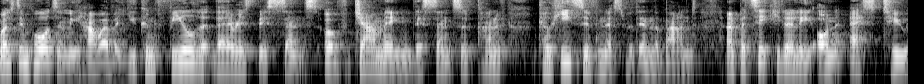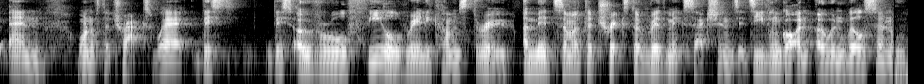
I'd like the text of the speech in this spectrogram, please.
Most importantly, however, you can feel that there is this sense of jamming, this sense of kind of cohesiveness within the band, and particularly on S2N, one of the tracks where this this overall feel really comes through. Amid some of the trickster rhythmic sections, it's even got an Owen Wilson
